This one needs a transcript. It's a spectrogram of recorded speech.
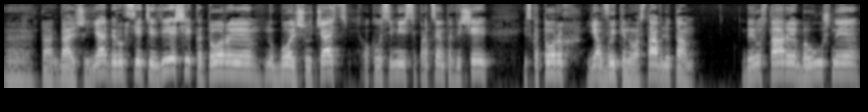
Э, так, дальше. Я беру все те вещи, которые, ну, большую часть, около 70% вещей, из которых я выкину, оставлю там. Беру старые, бэушные,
